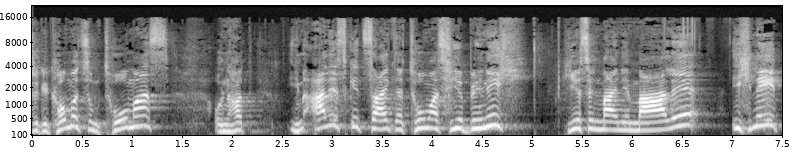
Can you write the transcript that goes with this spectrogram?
er gekommen zum Thomas und hat ihm alles gezeigt. Na, Thomas, hier bin ich. Hier sind meine Male. Ich lebe.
